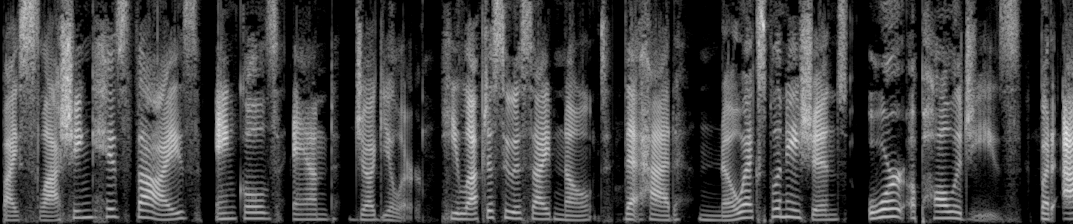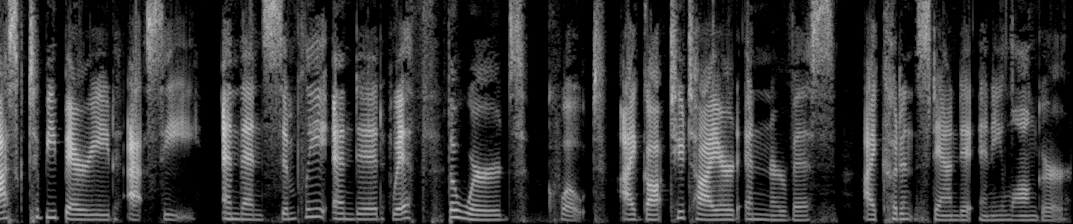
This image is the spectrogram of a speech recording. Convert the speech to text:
by slashing his thighs, ankles, and jugular. He left a suicide note that had no explanations or apologies, but asked to be buried at sea, and then simply ended with the words, quote, I got too tired and nervous. I couldn't stand it any longer,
